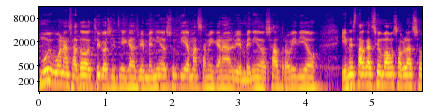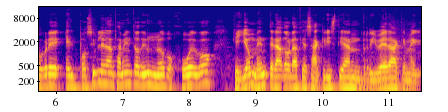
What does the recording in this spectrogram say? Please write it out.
Muy buenas a todos chicos y chicas, bienvenidos un día más a mi canal, bienvenidos a otro vídeo. Y en esta ocasión vamos a hablar sobre el posible lanzamiento de un nuevo juego que yo me he enterado gracias a Cristian Rivera que me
